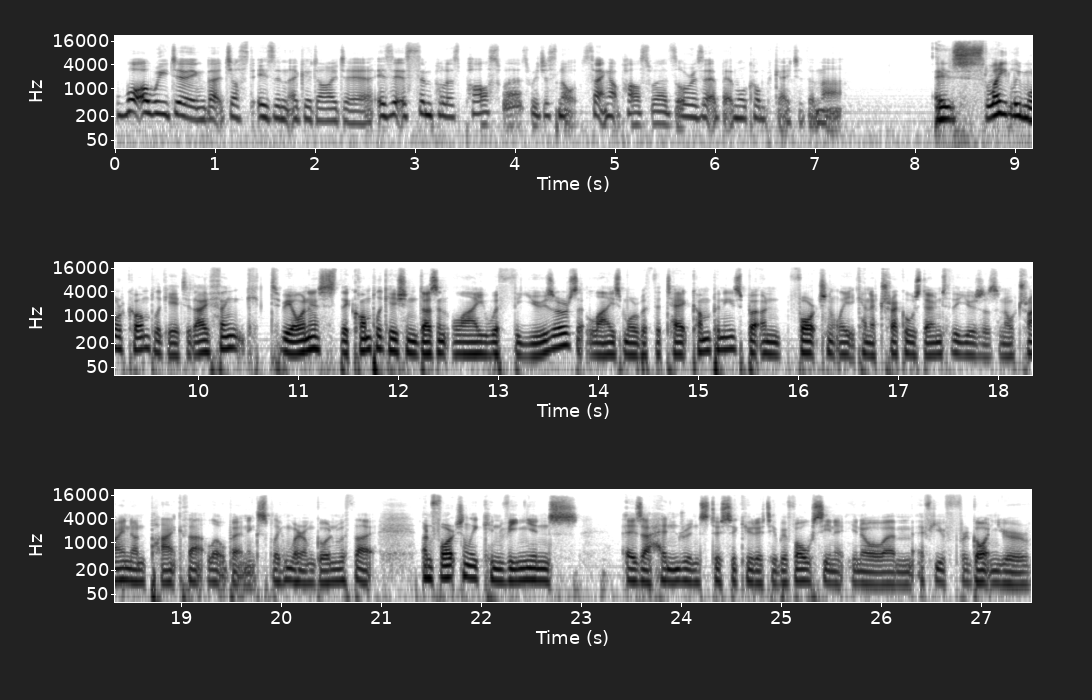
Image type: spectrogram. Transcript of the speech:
What are we doing that just isn't a good idea? Is it as simple as passwords? We're just not setting up passwords, or is it a bit more complicated than that? It's slightly more complicated. I think, to be honest, the complication doesn't lie with the users, it lies more with the tech companies, but unfortunately, it kind of trickles down to the users, and I'll try and unpack that a little bit and explain where I'm going with that. Unfortunately, convenience is a hindrance to security. We've all seen it, you know, um, if you've forgotten your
